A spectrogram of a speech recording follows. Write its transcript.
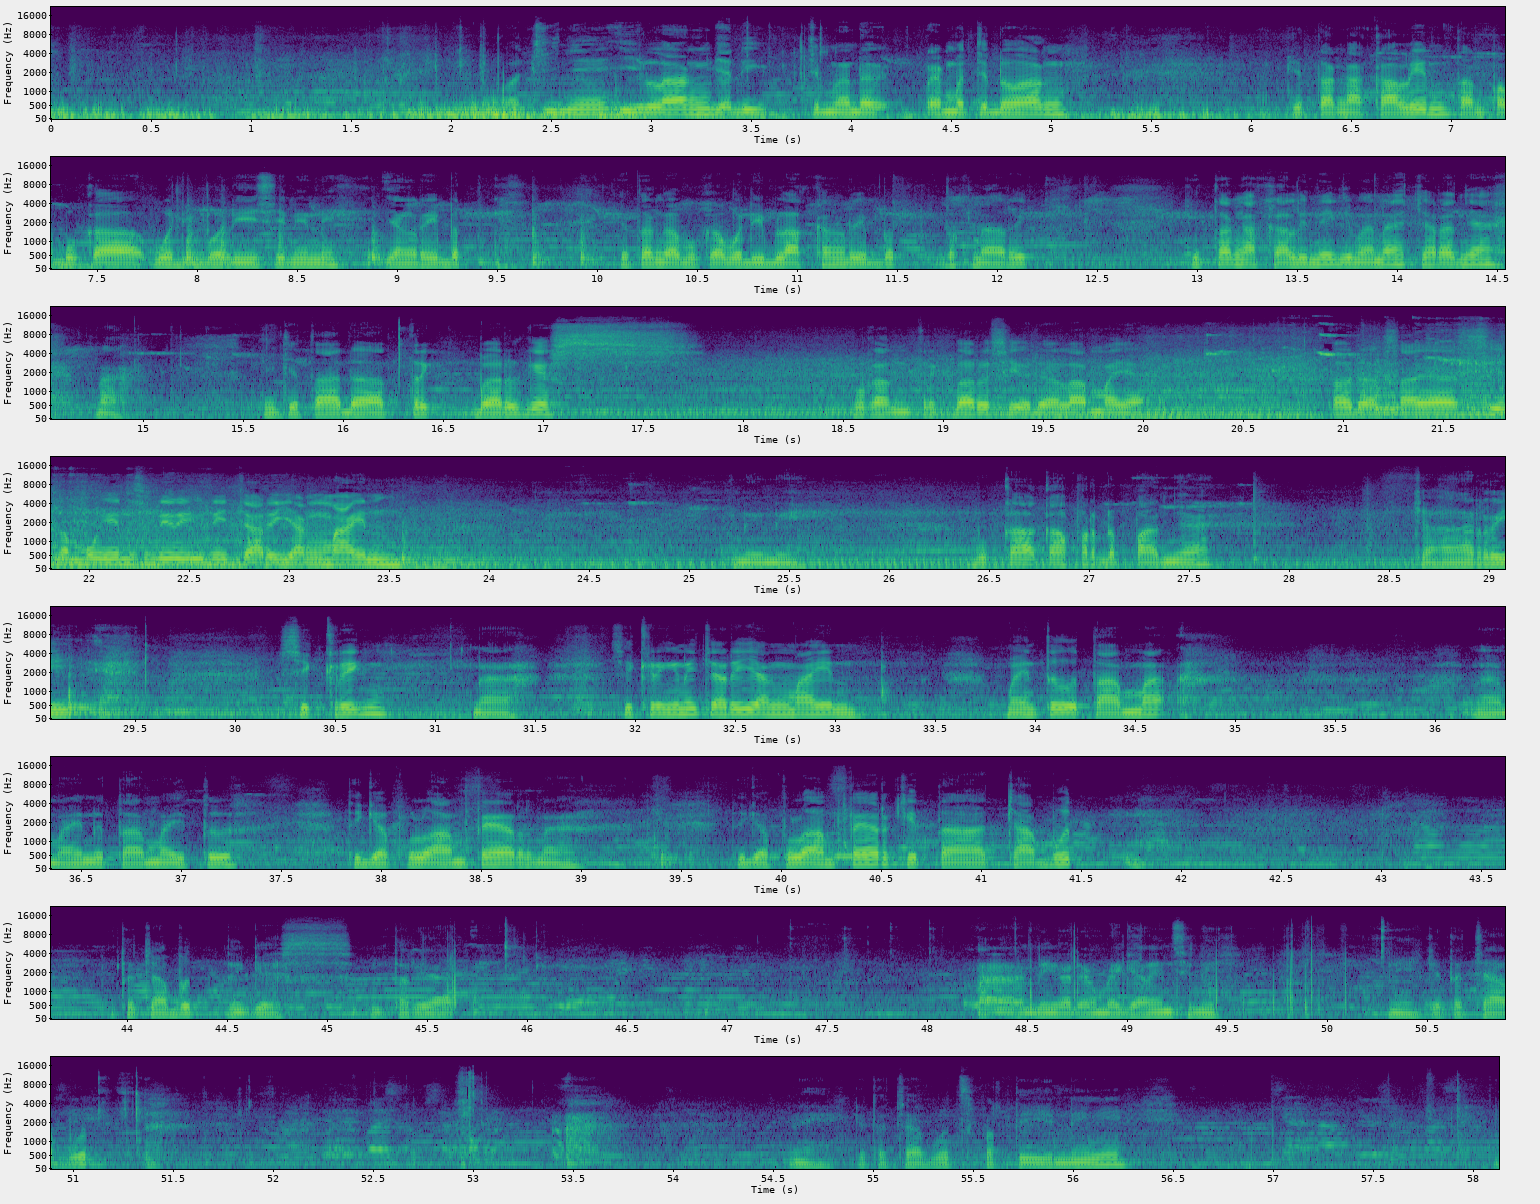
Kuncinya hilang jadi cuma ada remote doang. Kita ngakalin tanpa buka body body sini nih yang ribet. Kita nggak buka body belakang ribet untuk narik. Kita ngakalinnya gimana caranya? Nah ini kita ada trik baru guys. Bukan trik baru sih udah lama ya. Tahu udah saya sih nemuin sendiri ini cari yang main ini nih. Buka cover depannya. Cari sikring nah sikring ini cari yang main. Main tuh utama. Nah main utama itu 30 ampere. Nah 30 ampere kita cabut. Kita cabut nih guys. Bentar ya. Nah ini ada yang megangin sini. Nih kita cabut kita cabut seperti ini.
